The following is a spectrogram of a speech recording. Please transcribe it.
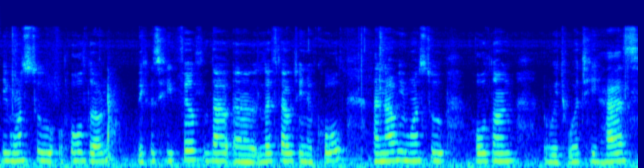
he wants to hold on because he felt uh, left out in a cold. And now he wants to hold on with what he has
